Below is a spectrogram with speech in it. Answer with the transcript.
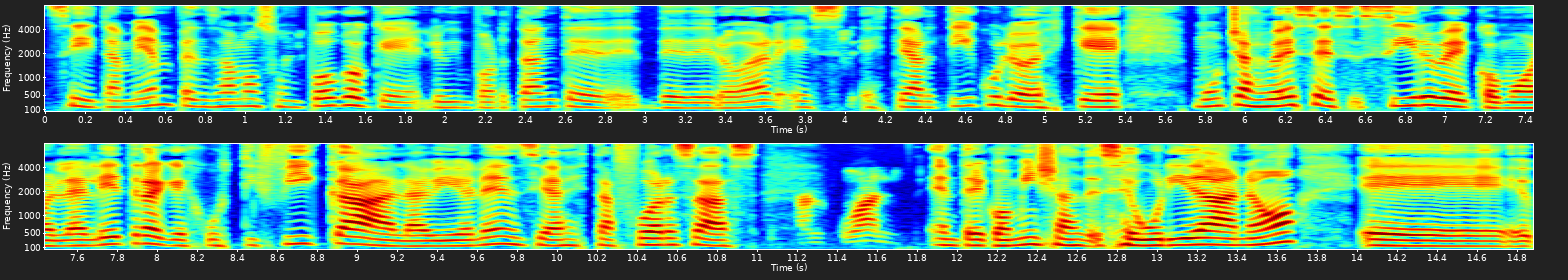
Sí, también pensamos un poco que lo importante de, de derogar es este artículo es que muchas veces sirve como la letra que justifica la violencia de estas fuerzas Tal cual. entre comillas, de seguridad, ¿no? Eh,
